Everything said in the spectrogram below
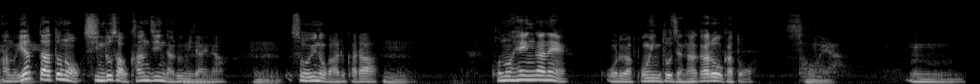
あの、やった後のしんどさを感じになるみたいな、うん。そういうのがあるから、うん。この辺がね、俺はポイントじゃなかろうかと。そうや。うん。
